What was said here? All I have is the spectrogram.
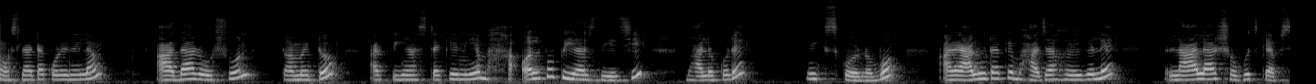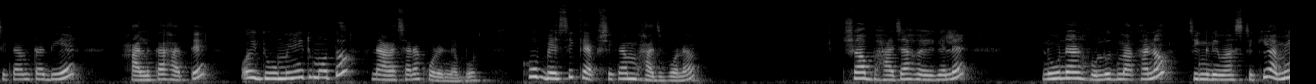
মশলাটা করে নিলাম। আদা, রসুন, টমেটো আর পেঁয়াজটাকে নিয়ে অল্প পেঁয়াজ দিয়েছি, ভালো করে মিক্স করে নেব। আর আলুটাকে ভাজা হয়ে গেলে লাল আর সবুজ ক্যাপসিকামটা দিয়ে হালকা হাতে ওই দু মিনিট মতো নাড়াচাড়া করে নেব। খুব বেশি ক্যাপসিকাম ভাজবো না। সব ভাজা হয়ে গেলে নুন আর হলুদ মাখানো চিংড়ি মাছটিকে আমি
